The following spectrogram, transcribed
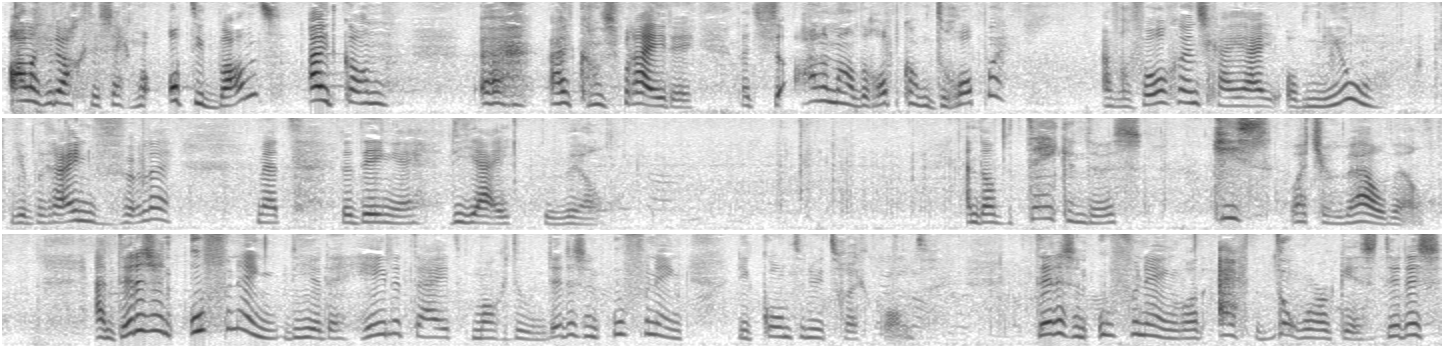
alle gedachten zeg maar, op die band uit kan, uh, uit kan spreiden. Dat je ze allemaal erop kan droppen. En vervolgens ga jij opnieuw je brein vullen met de dingen die jij wil. En dat betekent dus, kies wat je wel wil. En dit is een oefening die je de hele tijd mag doen. Dit is een oefening die continu terugkomt. Dit is een oefening wat echt the work is. Dit is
